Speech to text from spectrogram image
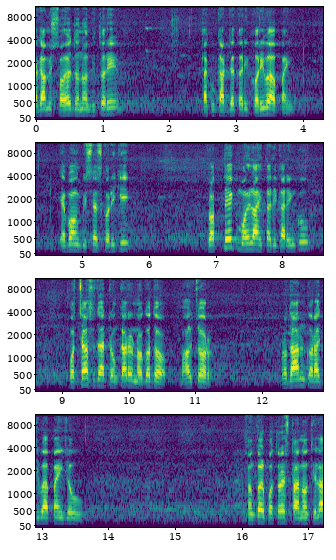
ଆଗାମୀ ଶହେ ଦିନ ଭିତରେ ତାକୁ କାର୍ଯ୍ୟକାରୀ କରିବା ପାଇଁ ଏବଂ ବିଶେଷ କରିକି ପ୍ରତ୍ୟେକ ମହିଳା ହିତାଧିକାରୀଙ୍କୁ ପଚାଶ ହଜାର ଟଙ୍କାର ନଗଦ ଭାଉଚର ପ୍ରଦାନ କରାଯିବା ପାଇଁ ଯେଉଁ ସଂକଳ୍ପତ୍ରରେ ସ୍ଥାନ ଥିଲା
